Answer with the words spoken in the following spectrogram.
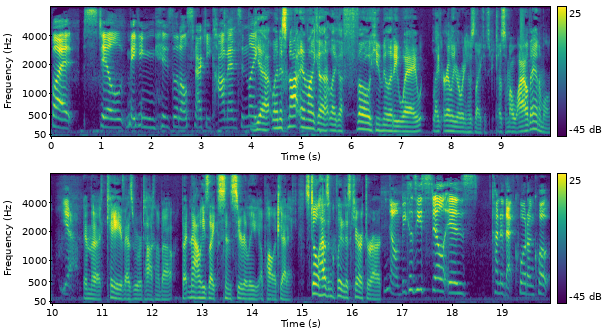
but still making his little snarky comments and like Yeah, when it's not in like a like a faux humility way, like earlier when he was like, "It's because I'm a wild animal." yeah. in the cave as we were talking about. But now he's like sincerely apologetic. Still hasn't completed his character arc. No, because he still is kind of that quote unquote.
